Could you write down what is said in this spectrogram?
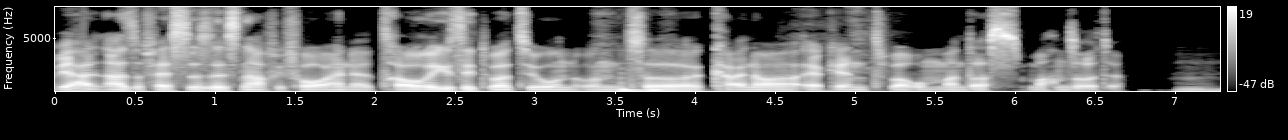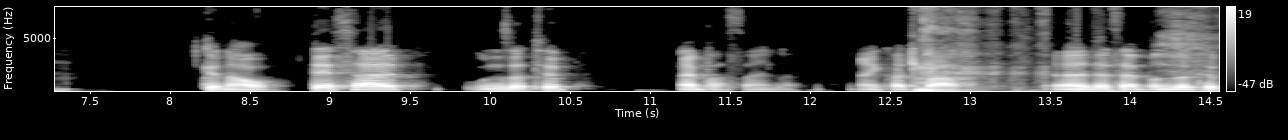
Wir halten also fest, es ist nach wie vor eine traurige Situation und äh, keiner erkennt, warum man das machen sollte. Hm. Genau. Deshalb unser Tipp, einfach sein lassen. Nein, Quatsch, Spaß. äh, deshalb unser Tipp,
